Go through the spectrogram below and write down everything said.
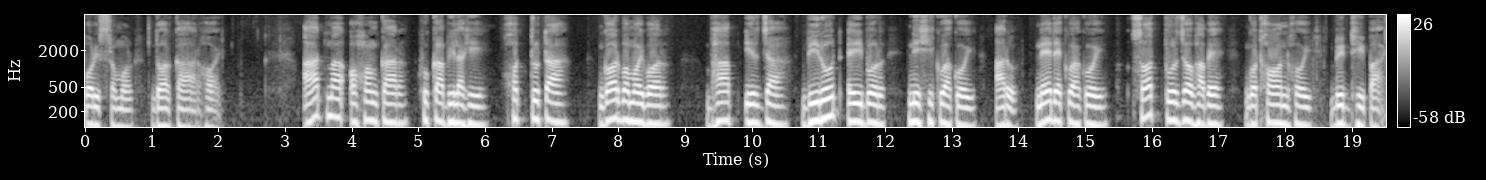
পৰিশ্ৰমৰ দৰকাৰ হয়। আত্মা অহংকাৰ শোকাবিলাহী শত্ৰুতা গৰ্বময়বৰ ভাৱ ইৰ্জা বিৰোধ এইবোৰ নিশিকোৱাকৈ আৰু নেদেখুৱাকৈ স্বতপূৰ্যভাৱে গঠন হৈ বৃদ্ধি পায়।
